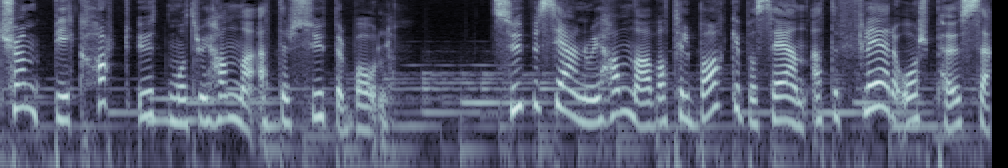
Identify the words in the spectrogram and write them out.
Trump gikk hardt ut mot Rihanna etter Superbowl. Superstjernen Rihanna var tilbake på scenen etter flere års pause,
